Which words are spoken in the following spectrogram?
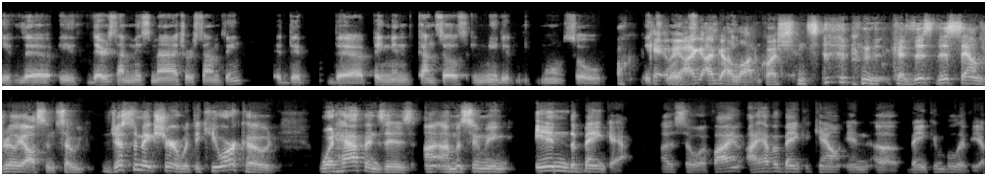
if the if there's a mismatch or something, the the payment cancels immediately. You know? So okay, wait, I, have got a lot of questions because this this sounds really awesome. So just to make sure with the QR code, what happens is I'm assuming in the bank app uh, so if I, I have a bank account in a bank in Bolivia,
